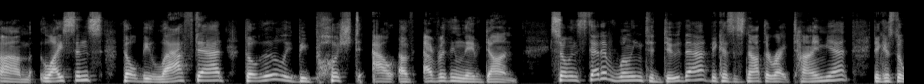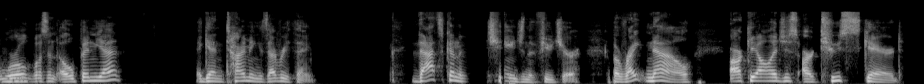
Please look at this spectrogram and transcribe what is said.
um, license. They'll be laughed at. They'll literally be pushed out of everything they've done. So instead of willing to do that because it's not the right time yet, because the mm-hmm. world wasn't open yet, again, timing is everything. That's going to change in the future. But right now, archaeologists are too scared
